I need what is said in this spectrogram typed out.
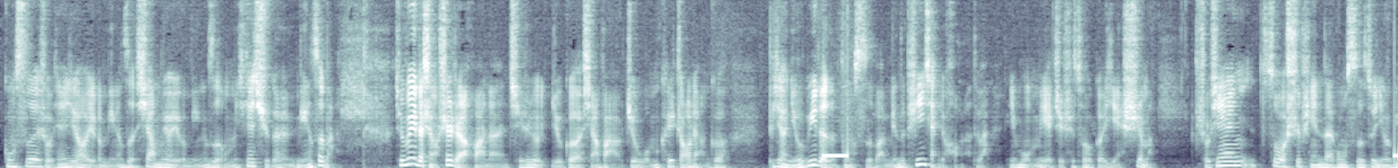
公司首先要有个名字，项目要有个名字，我们先取个名字吧。就为了省事的话呢，其实有个想法，就我们可以找两个比较牛逼的公司，把名字拼一下就好了，对吧？因为我们也只是做个演示嘛。首先做视频的公司最牛逼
